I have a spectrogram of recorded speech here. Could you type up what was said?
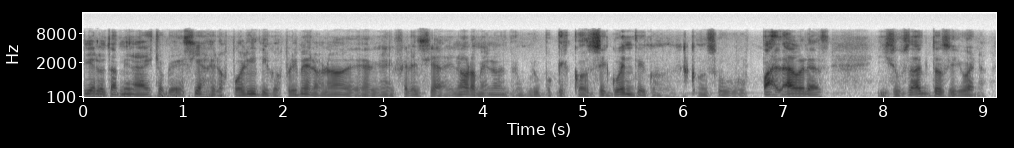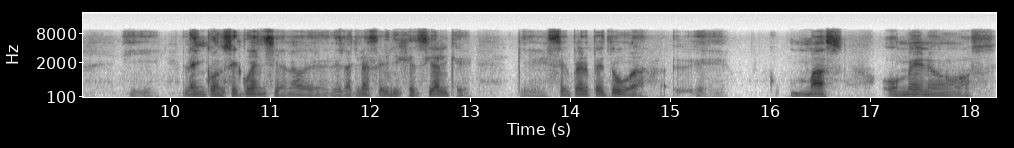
Quiero también a esto que decías de los políticos primero, ¿no? Hay una diferencia enorme, ¿no? Entre un grupo que es consecuente con, sus palabras y sus actos y bueno, y la inconsecuencia ¿no? de, la clase dirigencial que, se perpetúa eh, más o menos,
